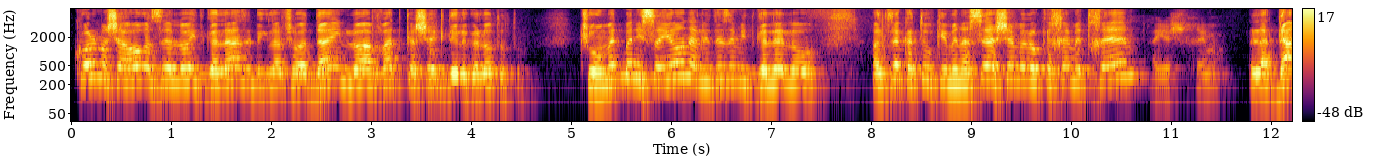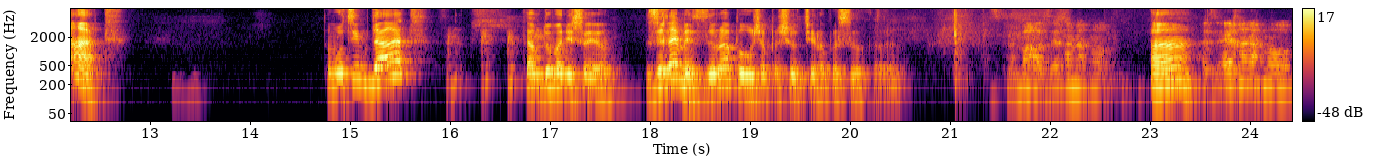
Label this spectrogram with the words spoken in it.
כל מה שהאור הזה לא התגלה זה בגלל שהוא עדיין לא עבד קשה כדי לגלות אותו. כשהוא עומד בניסיון, על ידי זה מתגלה לו. על זה כתוב, כי מנסה השם אלוקיכם אתכם, הישכם לדעת. אתם רוצים דעת? תעמדו בניסיון. זה רמז, זה לא הפירוש הפשוט של הפסוק. אז כלומר, אז איך אנחנו... אה? אז איך אנחנו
